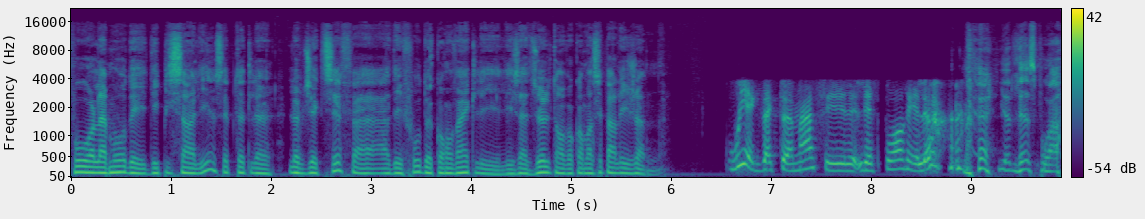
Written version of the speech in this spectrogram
pour l'amour des, des pissenlits. C'est peut-être l'objectif, à, défaut de convaincre les, adultes. On va commencer par les jeunes. Oui, exactement. C'est l'espoir est là. Il y a de l'espoir.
